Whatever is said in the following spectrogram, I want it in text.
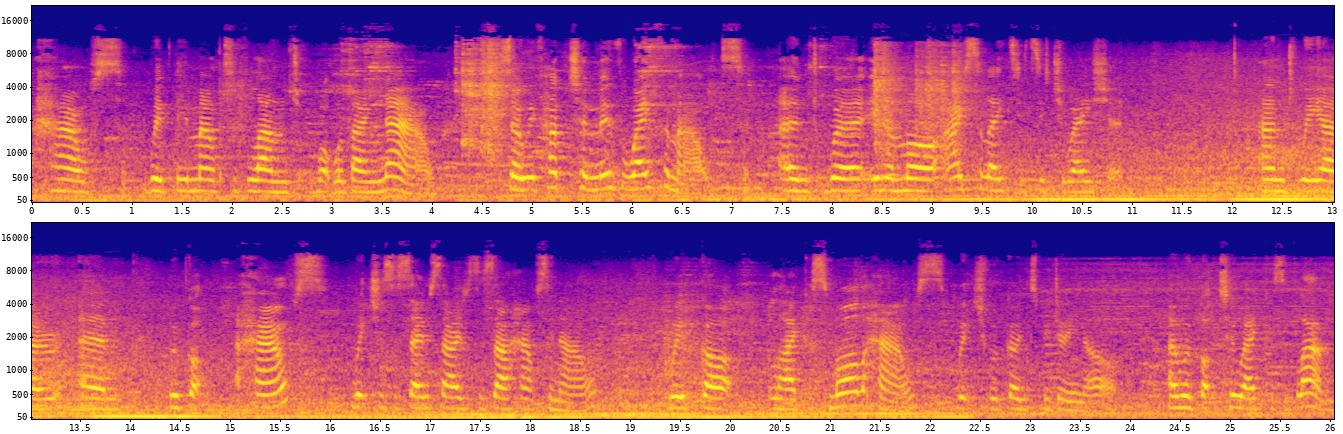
a house with the amount of land what we're buying now. So we've had to move away from Alps and we're in a more isolated situation. And we are, um, we've got a house which is the same size as our house in Al. We've got like a smaller house which we're going to be doing up and we've got two acres of land.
